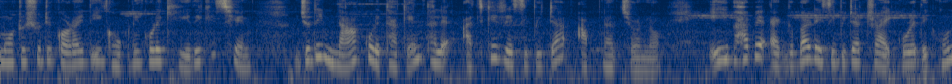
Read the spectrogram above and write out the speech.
মটরশুঁটি কড়াই দিয়ে ঘুগনি করে খেয়ে দেখেছেন? যদি না করে থাকেন, তাহলে আজকের রেসিপিটা আপনার জন্য। এইভাবে একবার রেসিপিটা ট্রাই করে দেখুন।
